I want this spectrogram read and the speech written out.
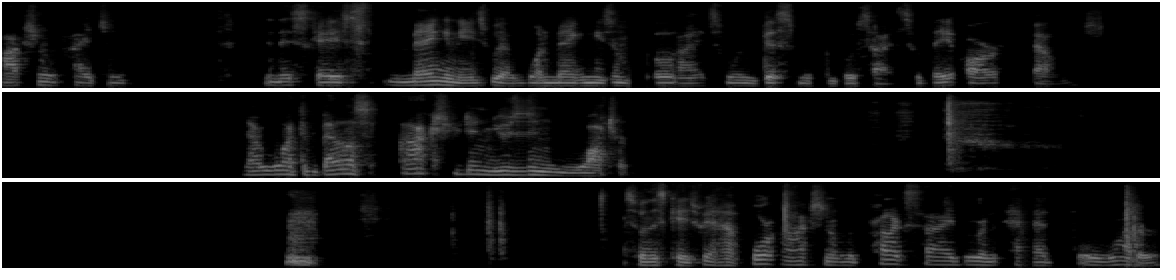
oxygen or hydrogen, in this case, manganese, we have one manganese on both sides, one bismuth on both sides. So they are balanced. Now we want to balance oxygen using water. So in this case, we have four oxygen on the product side. We're going to add four water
